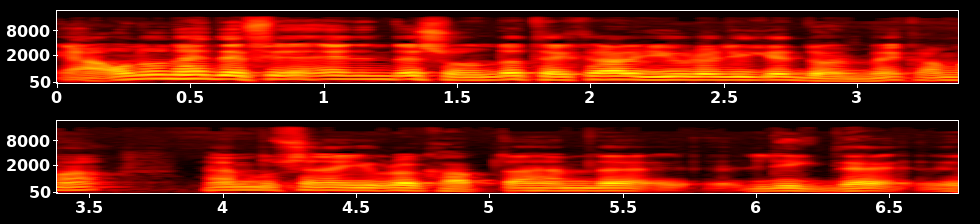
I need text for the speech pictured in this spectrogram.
yani onun hedefi eninde sonunda tekrar Euroleague'e dönmek ama hem bu sene Euro Cup'ta hem de ligde e,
